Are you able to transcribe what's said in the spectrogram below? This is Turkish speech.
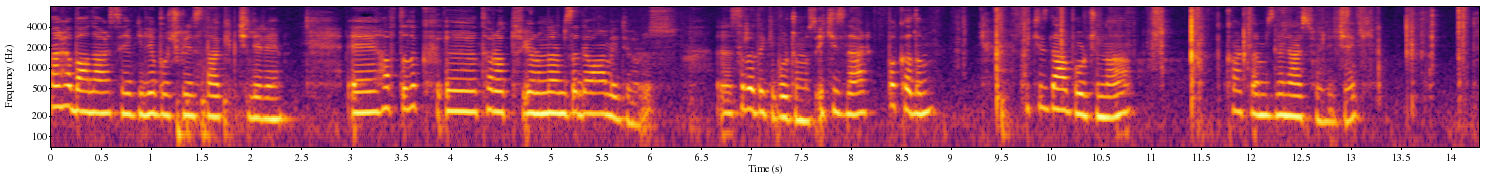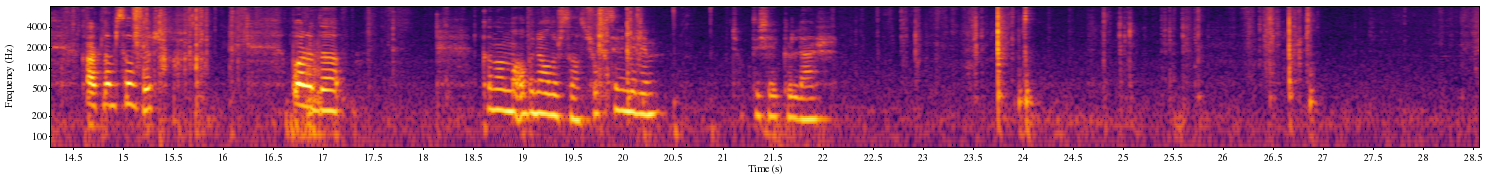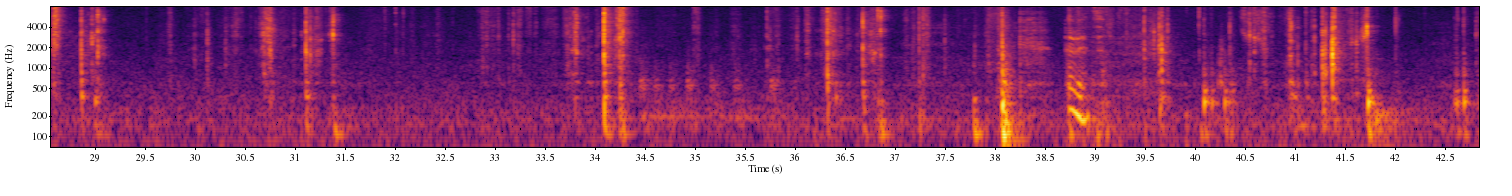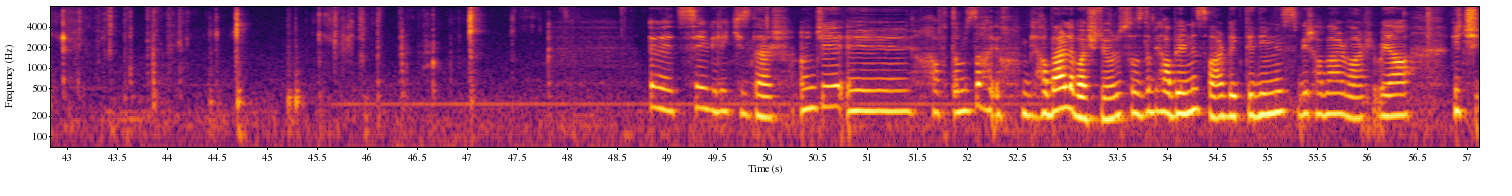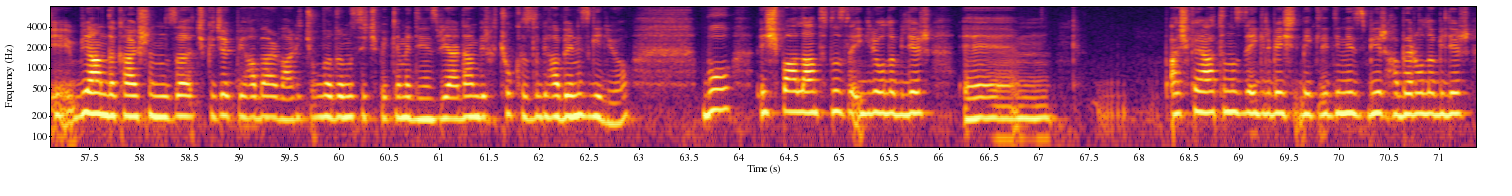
Merhabalar sevgili Burç Kriz takipçileri. E, haftalık e, tarot yorumlarımıza devam ediyoruz. E, sıradaki burcumuz ikizler. Bakalım ikizler burcuna kartlarımız neler söyleyecek. Kartlarımız hazır. Bu arada kanalıma abone olursanız çok sevinirim. Çok teşekkürler. Evet. Evet sevgili ikizler. Önce e, haftamıza bir haberle başlıyoruz. Hızlı bir haberiniz var. Beklediğiniz bir haber var. Veya hiç e, bir anda karşınıza çıkacak bir haber var. Hiç ummadığınız, hiç beklemediğiniz bir yerden bir çok hızlı bir haberiniz geliyor. Bu iş bağlantınızla ilgili olabilir. Eee aşk hayatınızla ilgili beklediğiniz bir haber olabilir.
